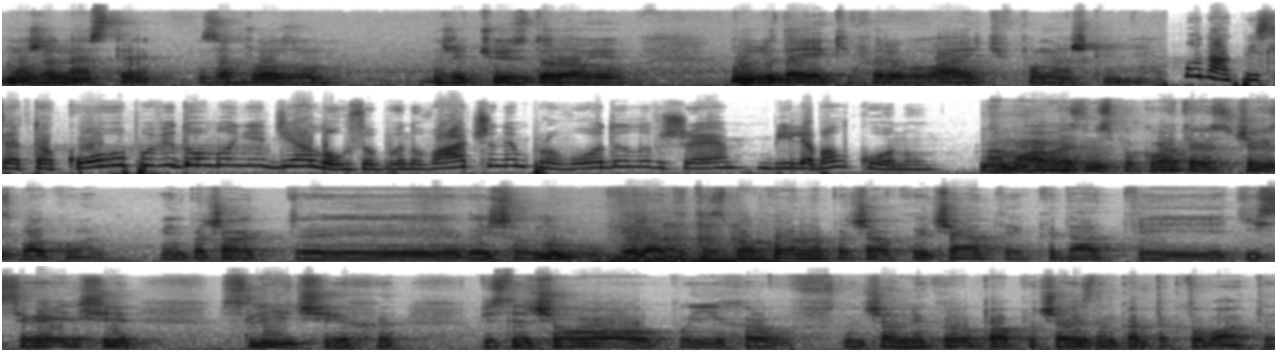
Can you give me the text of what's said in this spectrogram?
може нести загрозу життю і здоров'ю ну, людей, які перебувають в помешканні. Однак після такого повідомлення діалог з обвинуваченим проводили вже біля балкону. Намагалися ним спілкуватися через балкон. Він почав е, вийшов, ну, виглядати з балкона, почав кричати, кидати якісь речі слідчих. Після чого поїхав начальник групи, почали з ним контактувати.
